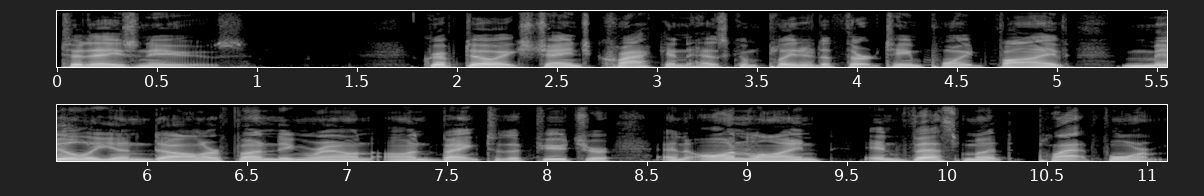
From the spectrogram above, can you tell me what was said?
Today's news. Crypto exchange Kraken has completed a $13.5 million funding round on Bank to the Future, an online investment platform.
